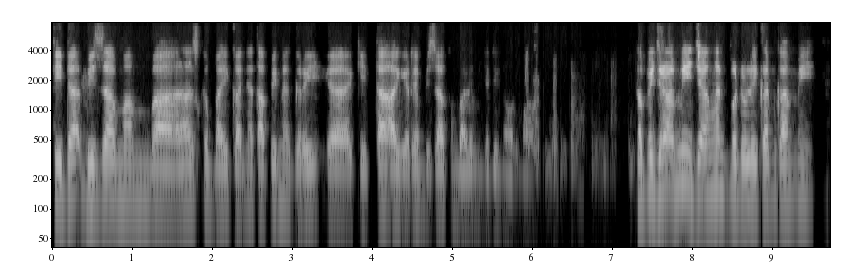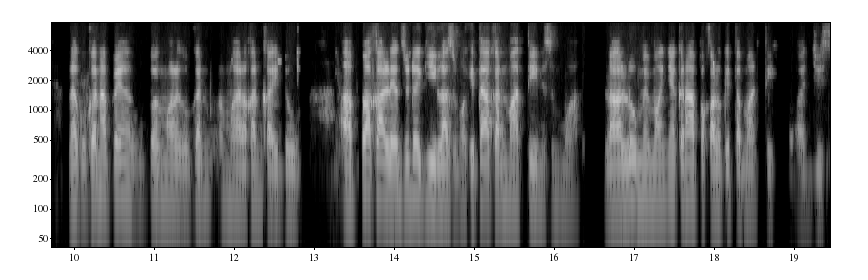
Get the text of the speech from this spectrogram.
tidak bisa membalas kebaikannya, tapi negeri ya, kita akhirnya bisa kembali menjadi normal. Tapi Jerami, jangan pedulikan kami. Lakukan apa yang kau melakukan mengalahkan Kaido. Apa kalian sudah gila semua? Kita akan mati ini semua. Lalu memangnya kenapa kalau kita mati? Anjis.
